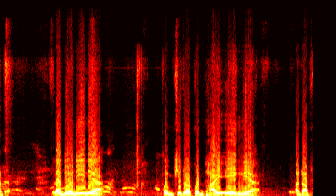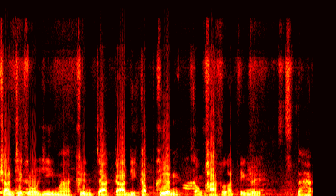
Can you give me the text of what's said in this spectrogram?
ชน์อะแล้วเดี๋ยวนี้เนี่ย ผมคิดว่าคนไทยเองเนี่ย adoption เทคโนโลยีมากขึ้นจากการที่ขับเคลื่อนของภาครัฐเองด้วยนะฮะ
